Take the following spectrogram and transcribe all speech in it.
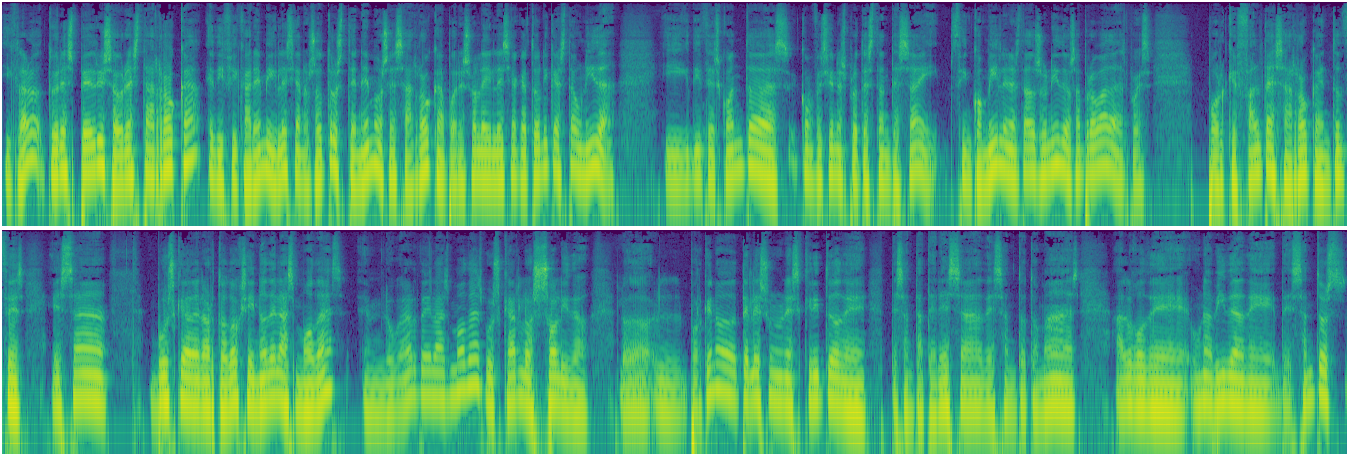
Y claro, tú eres Pedro y sobre esta roca edificaré mi iglesia. Nosotros tenemos esa roca, por eso la Iglesia Católica está unida. Y dices, ¿cuántas confesiones protestantes hay? ¿Cinco mil en Estados Unidos aprobadas? Pues porque falta esa roca. Entonces, esa búsqueda de la ortodoxia y no de las modas, en lugar de las modas, buscar lo sólido. Lo- ¿Por qué no te lees un escrito de, de Santa Teresa, de Santo Tomás, algo de una vida de, de santos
